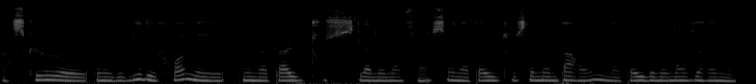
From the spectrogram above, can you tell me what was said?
Parce que euh, on l'oublie des fois, mais on n'a pas eu tous la même enfance, on n'a pas eu tous les mêmes parents, on n'a pas eu le même environnement.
